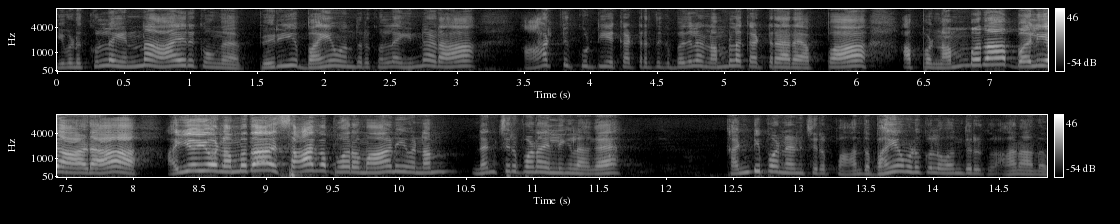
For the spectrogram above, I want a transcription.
இவனுக்குள்ள என்ன ஆயிருக்குங்க? பெரிய பயம் வந்திருக்கும்ல. என்னடா? ஆட்டுக்குட்டியை கட்டுறதுக்கு பதிலாக நம்மளை கட்டுறாரு அப்பா. அப்போ நம்ம தான் பலி ஆடா. ஐயோ நம்ம தான் சாக போகிறோமான்னு இவன் நம் நினச்சிருப்பானா இல்லைங்களாங்க? கண்டிப்பாக நினச்சிருப்பான். அந்த பயம் அவனுக்குள்ளே வந்திருக்கும். ஆனால் அந்த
